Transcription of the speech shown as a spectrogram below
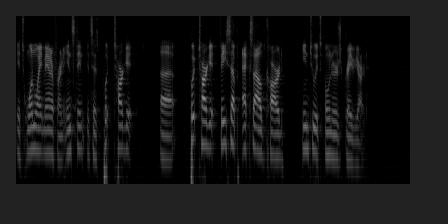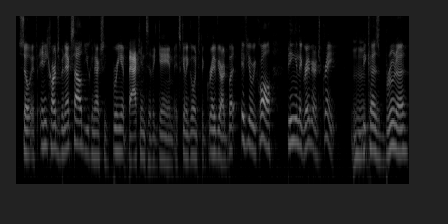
It's one white mana for an instant. It says put target uh, put target face up exiled card into its owner's graveyard. So if any card's been exiled, you can actually bring it back into the game. It's going to go into the graveyard. But if you recall, being in the graveyard is great Mm-hmm. because Bruna,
